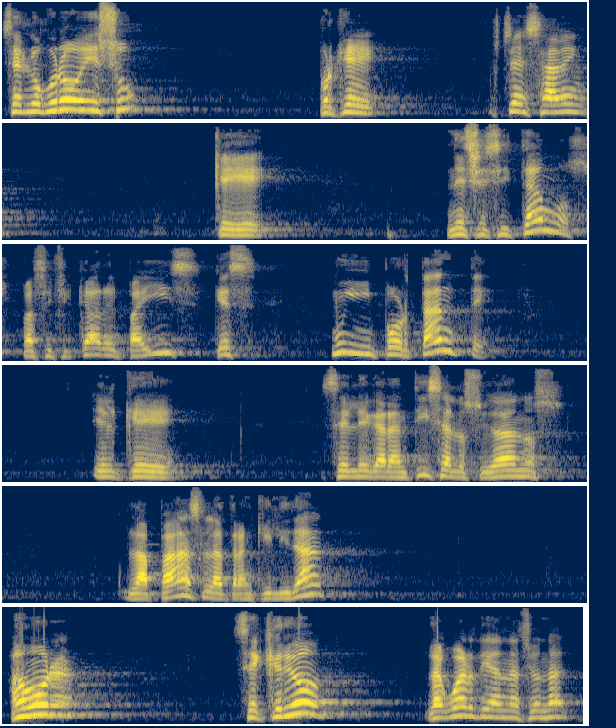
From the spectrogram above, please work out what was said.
Se logró eso porque ustedes saben que necesitamos pacificar el país, que es muy importante el que se le garantice a los ciudadanos la paz, la tranquilidad. Ahora se creó la Guardia Nacional,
